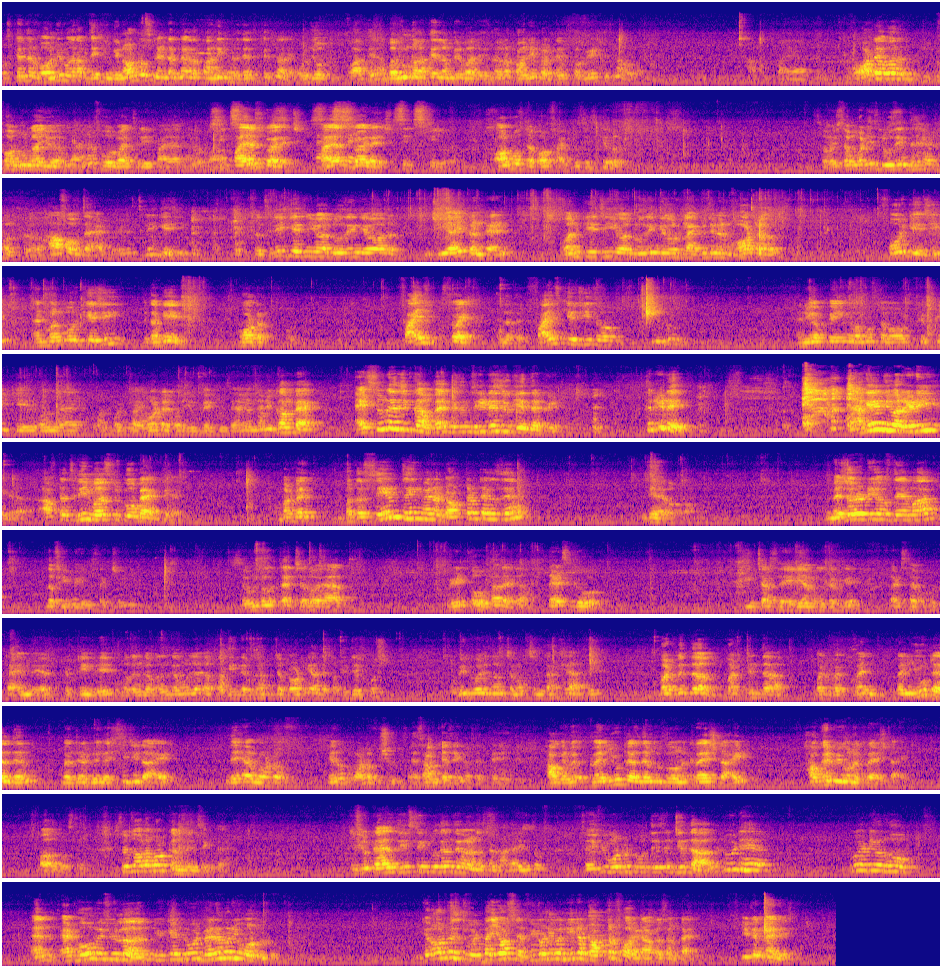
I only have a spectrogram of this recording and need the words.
उसके अंदर volume अगर आप देखेंगे normal cylinder में अगर पानी भर दें तो कितना है वो जो आते हैं बलून आते हैं लंबे वाले उसमें अगर पानी भर दें उसका वेट कितना होगा? वॉट एवर फॉर्मूला यू है ना? Four by three Six. Pi r square H pi r square H 6 kilo. almost about 5 to 6 kilos. So if somebody is losing that also, half of that, it is 3 kg. So 3 kg you are losing your GI content, 1 kg you are losing your glycogen and water, 4 kg and 1 more kg with again water. 5 sweat, another 5 kg though you lose. And you are paying almost about 50k, 1 lakh, 1.5, Yeah. whatever you pay to them and then you come back. As soon as you come back, within 3 days you gain that weight. Three days. Again you are ready after three months to go back there. But when but the same thing when a doctor tells them, they have a problem. The Majority of them are the females actually. So उनको लगता है चलो यार wait तो होता रहेगा let's go तीन चार सहेलियाँ मिल करके let's have good time there 15 days वज़न का वज़न कम हो जाएगा पति देव घर जब लौट के आते पति देव खुश वो भी कोई एकदम चमक चमका के आते हैं but with the but in the but when when you tell them when they are doing HCG diet they have lot of you know lot of issues ऐसा हम कैसे कर सकते हैं How can we, when you tell them to go on a crash diet, how can we go on a crash diet? All those things. So it's all about convincing them. If you tell these things to them, they will understand. "Ah, yeah, so, so if you want to do this in Jindal, do it here. Do it at your home. And at home, if you learn, you can do it whenever you want to do. You can always do it by yourself. You don't even need a doctor for it after some time. You can manage.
